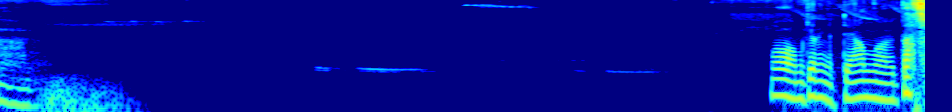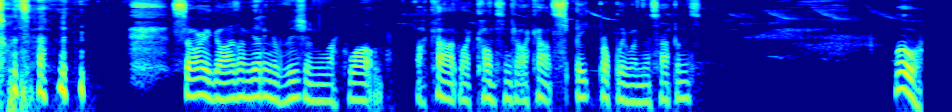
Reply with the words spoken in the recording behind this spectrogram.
Um, oh, I'm getting a download. That's what's happening. Sorry, guys. I'm getting a vision. Like, while I can't like concentrate. I can't speak properly when this happens. Whoa.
